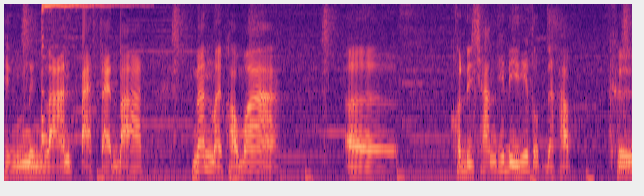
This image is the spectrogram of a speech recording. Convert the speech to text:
ถึง1ล้าน8แสนบาท นั่นหมายความว่าเอ่อคอนดิชันที่ดีที่สุดนะครับ คือ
